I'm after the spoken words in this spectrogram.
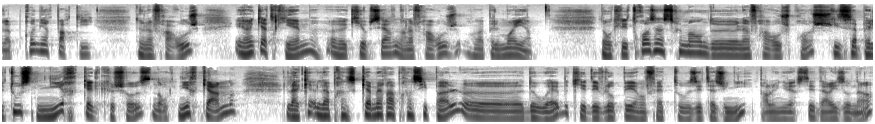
la première partie de l'infrarouge, et un quatrième euh, qui observe dans l'infrarouge qu'on appelle moyen. Donc les trois instruments de l'infrarouge proche, ils s'appellent tous NIR quelque chose, donc NIRCam, la, caméra principale euh, de Webb qui est développée en fait aux États-Unis par l'université d'Arizona.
